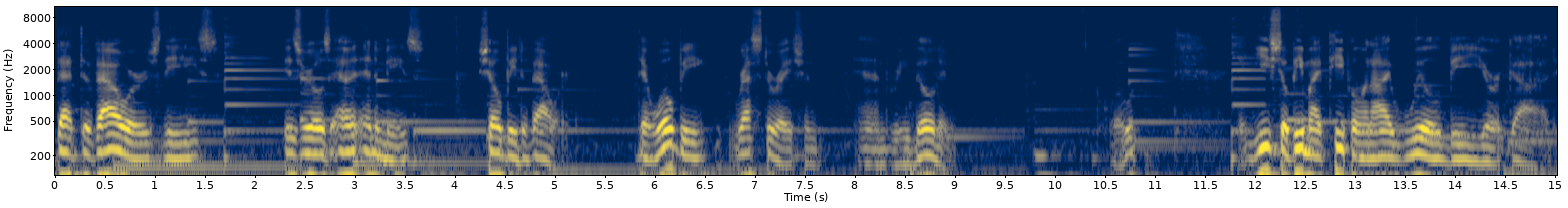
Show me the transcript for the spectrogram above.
that devours these Israel's enemies shall be devoured there will be restoration and rebuilding. Quote, and ye shall be my people, and I will be your God.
